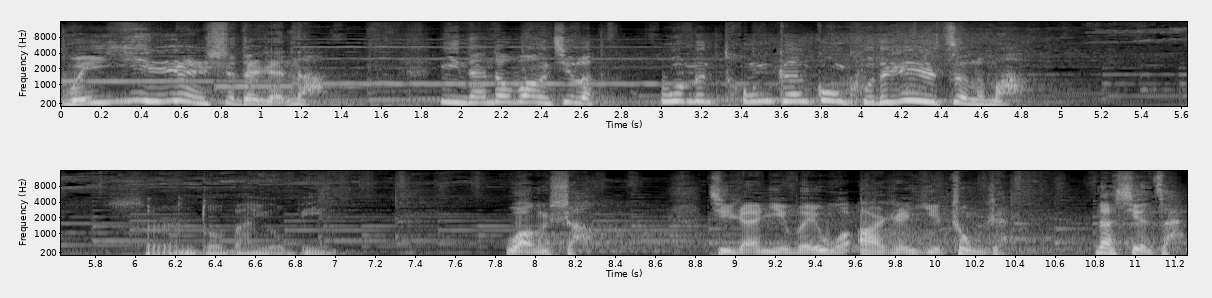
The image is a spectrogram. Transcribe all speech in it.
唯一认识的人呐！你难道忘记了我们同甘共苦的日子了吗？此人多半有病。王上。既然你唯我二人以重任，那现在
